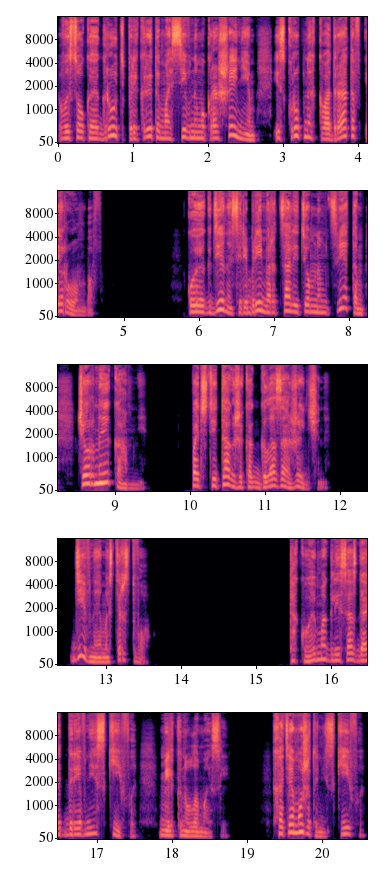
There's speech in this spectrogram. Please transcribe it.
Высокая грудь прикрыта массивным украшением из крупных квадратов и ромбов. Кое-где на серебре мерцали темным цветом черные камни, почти так же, как глаза женщины. Дивное мастерство. Такое могли создать древние скифы, мелькнула мысль. Хотя, может, и не скифы.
